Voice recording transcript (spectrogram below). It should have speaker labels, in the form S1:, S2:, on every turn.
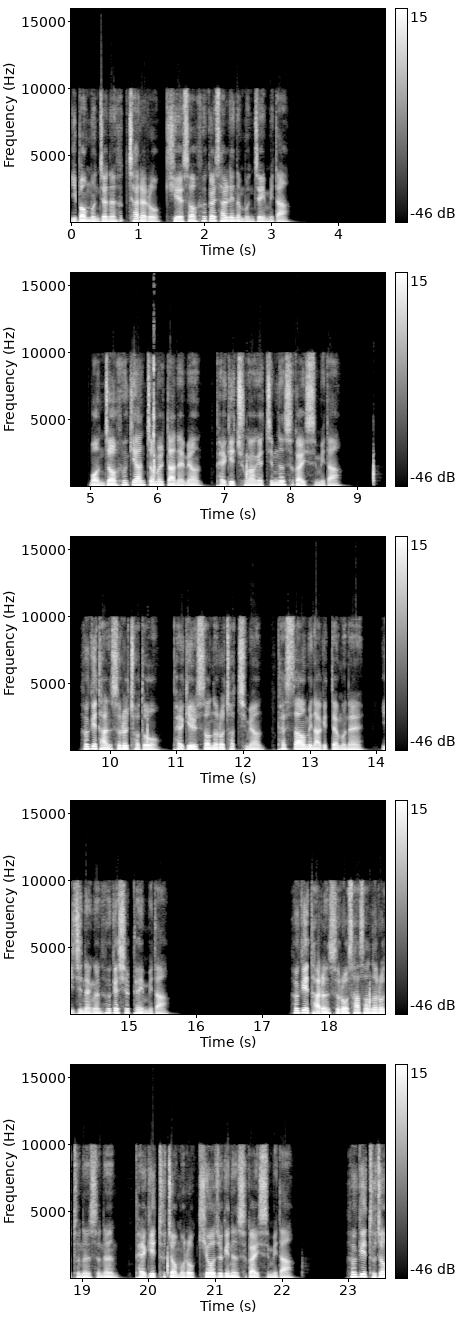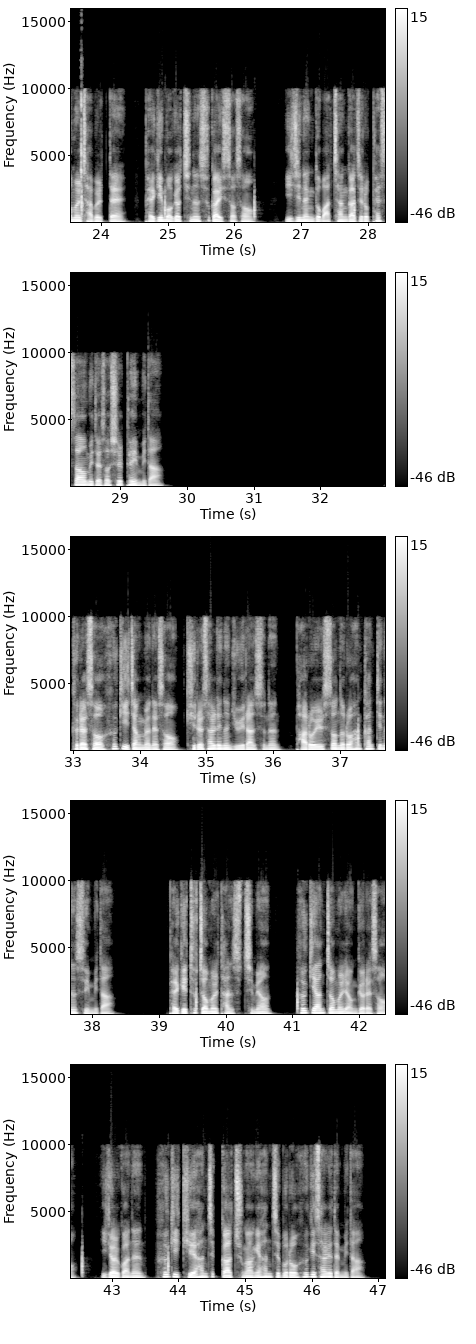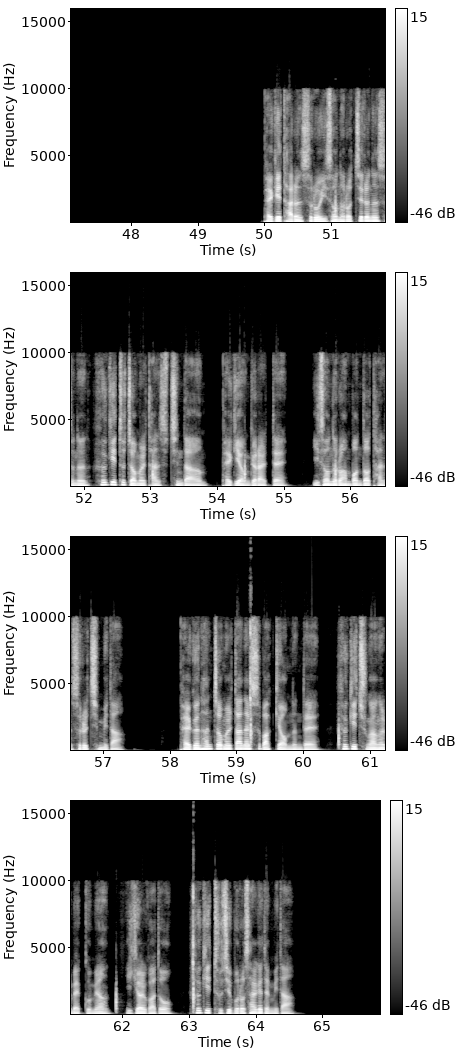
S1: 이번 문제는 흙 차례로 귀에서 흙을 살리는 문제입니다. 먼저 흙이 한 점을 따내면 백이 중앙에 찝는 수가 있습니다. 흙이 단수를 쳐도 백이 일선으로 젖히면 패싸움이 나기 때문에 이 진행은 흙의 실패입니다. 흙이 다른 수로 사선으로 두는 수는 백이 투점으로 키워 죽이는 수가 있습니다. 흙이 두 점을 잡을 때 백이 먹여치는 수가 있어서 이 진행도 마찬가지로 패싸움이 돼서 실패입니다. 그래서 흙이 이 장면에서 귀를 살리는 유일한 수는 바로 일선으로 한 칸 뛰는 수입니다. 백이 두 점을 단수치면 흙이 한 점을 연결해서 이 결과는 흙이 귀의 한 집과 중앙의 한 집으로 흙이 살게 됩니다. 백이 다른 수로 이 선으로 찌르는 수는 흙이 두 점을 단수친 다음 백이 연결할 때 이 선으로 한 번 더 단수를 칩니다. 백은 한 점을 따낼 수밖에 없는데 흙이 중앙을 메꾸면 이 결과도 흙이 두 집으로 살게 됩니다.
